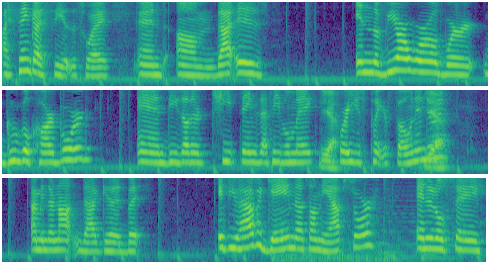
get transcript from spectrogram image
I think I see it this way, and um, that is in the VR world where Google Cardboard and these other cheap things that people make, Yeah. where you just put your phone into Yeah. it. I mean, they're not that good, but if you have a game that's on the App Store, and it'll say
